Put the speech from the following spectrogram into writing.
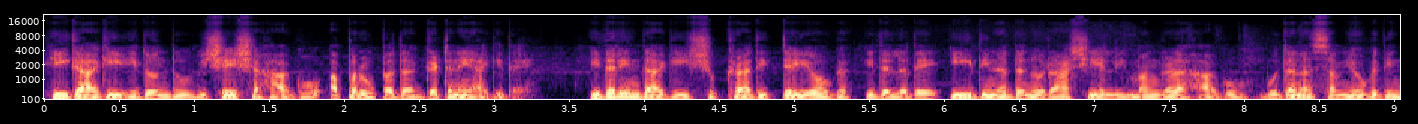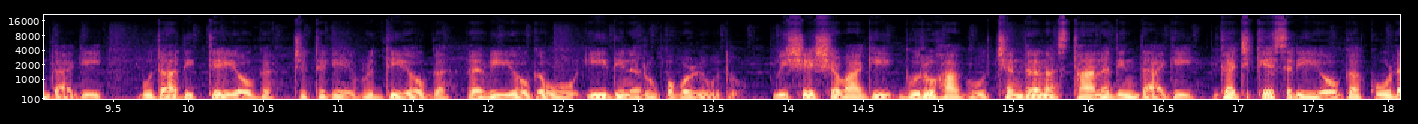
ಹೀಗಾಗಿ ಇದೊಂದು ವಿಶೇಷ ಹಾಗೂ ಅಪರೂಪದ ಘಟನೆಯಾಗಿದೆ. ಇದರಿಂದಾಗಿ ಶುಕ್ರಾದಿತ್ಯ ಯೋಗ, ಇದಲ್ಲದೆ ಈ ದಿನದನು ರಾಶಿಯಲ್ಲಿ ಮಂಗಳ ಹಾಗೂ ಬುಧನ ಸಂಯೋಗದಿಂದಾಗಿ ಬುಧಾದಿತ್ಯ ಯೋಗ ಜೊತೆಗೆ ವೃದ್ಧಿಯೋಗ ರವಿ ಯೋಗವು ಈ ದಿನ ರೂಪುಗೊಳ್ಳುವುದು. ವಿಶೇಷವಾಗಿ ಗುರು ಹಾಗೂ ಚಂದ್ರನ ಸ್ಥಾನದಿಂದಾಗಿ ಗಜಕೇಸರಿ ಯೋಗ ಕೂಡ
